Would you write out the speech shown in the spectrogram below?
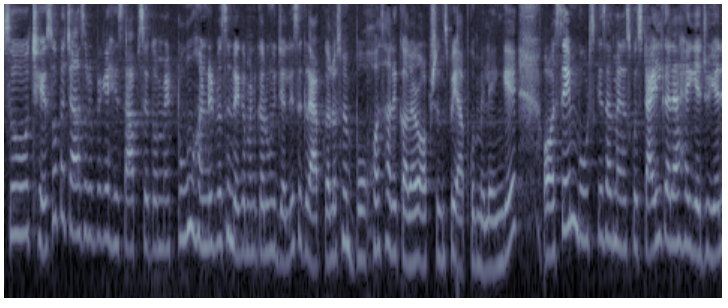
सो छः सौ पचास रुपये के हिसाब से तो मैं टू हंड्रेड परसेंट रिकमेंड करूँगी। जल्दी से ग्रैप कर लो। उसमें बहुत सारे कलर ऑप्शन भी आपको मिलेंगे। और सेम बूट्स के साथ मैंने उसको स्टाइल करा है। ये जो इयर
